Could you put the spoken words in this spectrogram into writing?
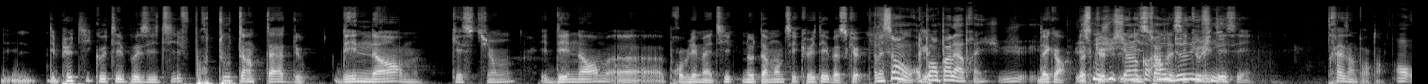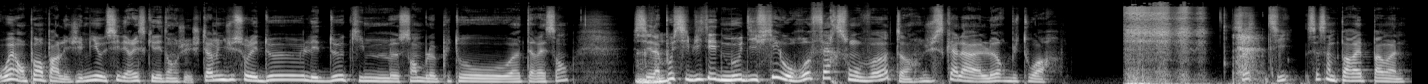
des petits côtés positifs pour tout un tas de d'énormes questions et d'énormes euh, problématiques, notamment de sécurité, parce que Ah bah ça, on, Donc, on peut en parler après. Je- d'accord, Laisse-moi juste, il y en a encore un ou deux, sécurité, très important. Ouais, on peut en parler. J'ai mis aussi les risques et les dangers. Je termine juste sur les deux, les deux qui me semblent plutôt intéressants. C'est la Mhm. possibilité de modifier ou refaire son vote jusqu'à l'heure butoir. Ça, si, ça, ça me paraît pas mal.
